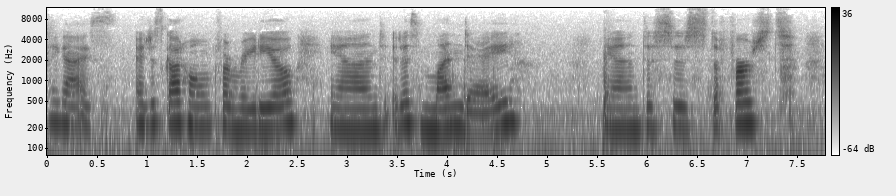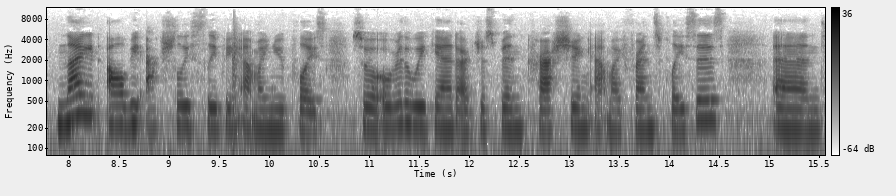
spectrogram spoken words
Hey guys, I just got home from radio and it is Monday and this is the first night I'll be actually sleeping at my new place. So over the weekend I've just been crashing at my friends' places and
